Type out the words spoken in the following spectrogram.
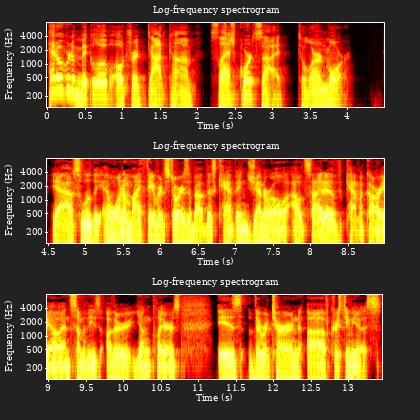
head over to michelobultra.com slash courtside to learn more. Yeah, absolutely. And one of my favorite stories about this camp in general, outside of Kat Macario and some of these other young players, is the return of Kristie Mewis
